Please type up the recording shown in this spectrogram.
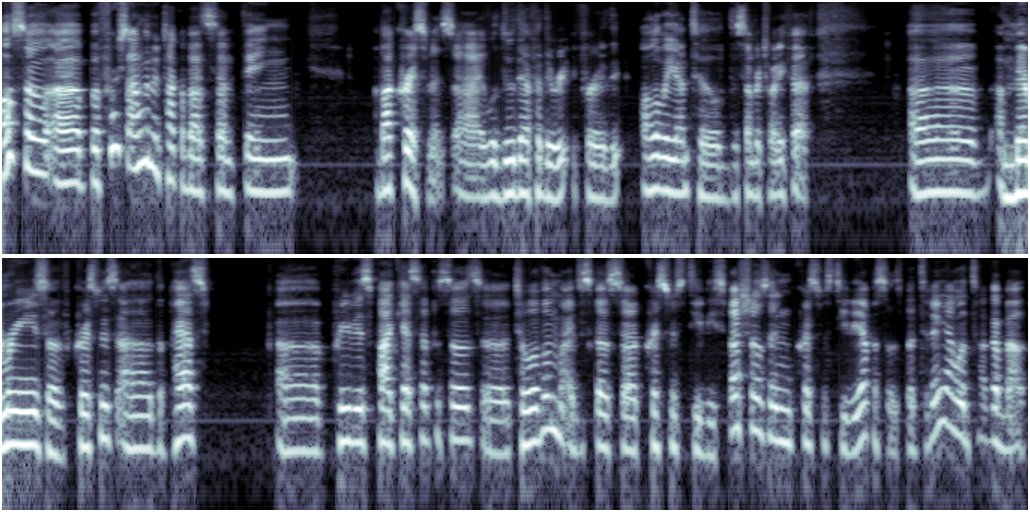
Also, uh, but first, I'm going to talk about something about Christmas. I will do that for the for the, all the way until December 25th. Uh, memories of Christmas. Uh, the past uh, previous podcast episodes, uh, two of them, I discussed uh, Christmas TV specials and Christmas TV episodes. But today I will talk about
